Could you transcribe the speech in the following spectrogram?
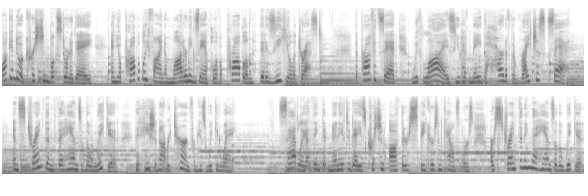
Walk into a Christian bookstore today, and you'll probably find a modern example of a problem that Ezekiel addressed. The prophet said, With lies you have made the heart of the righteous sad, and strengthened the hands of the wicked, that he should not return from his wicked way. Sadly, I think that many of today's Christian authors, speakers, and counselors are strengthening the hands of the wicked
